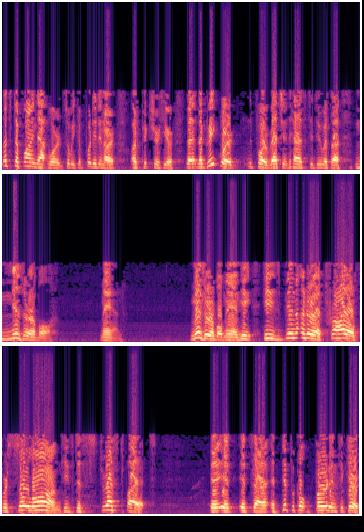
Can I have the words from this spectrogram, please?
Let's define that word so we can put it in our, our picture here. The, the Greek word for wretched has to do with a miserable man. Miserable man. He, he's been under a trial for so long. He's distressed by it. It it's a, a difficult burden to carry.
